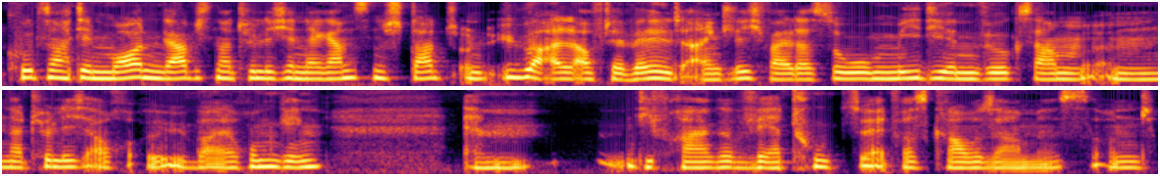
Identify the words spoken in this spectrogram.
kurz nach den Morden gab es natürlich in der ganzen Stadt und überall auf der Welt eigentlich, weil das so medienwirksam ähm, natürlich auch äh, überall rumging, ähm, die Frage, wer tut so etwas Grausames. Und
